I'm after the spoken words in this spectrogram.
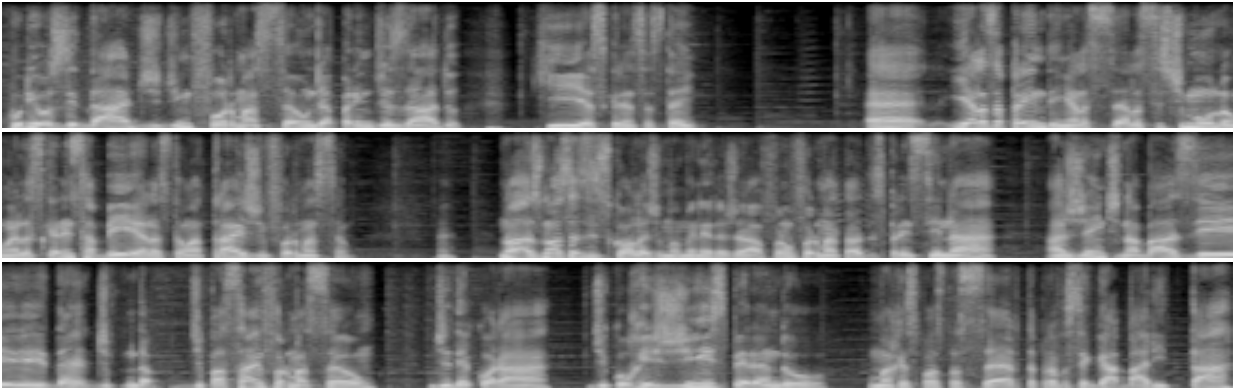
curiosidade, de informação, de aprendizado que as crianças têm? É, e elas aprendem, elas, elas se estimulam, elas querem saber, elas estão atrás de informação. Né? As nossas escolas, de uma maneira geral, foram formatadas para ensinar a gente na base de, de, de passar informação, de decorar, de corrigir esperando uma resposta certa, para você gabaritar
